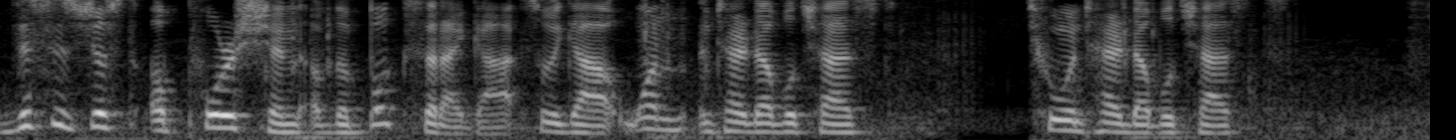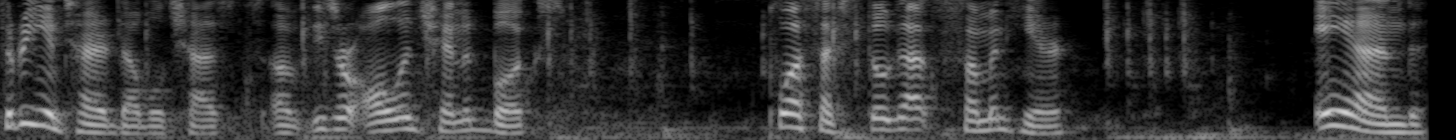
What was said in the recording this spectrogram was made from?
this is just a portion of the books that I got. So we got one entire double chest, two entire double chests, three entire double chests. Of, these are all enchanted books. Plus, I've still got some in here. And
